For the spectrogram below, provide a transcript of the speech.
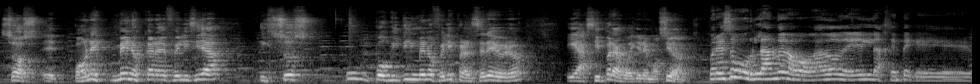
sos, eh, pones menos cara de felicidad y sos un poquitín menos feliz para el cerebro y así para cualquier emoción. Por eso burlando el abogado de la gente que.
